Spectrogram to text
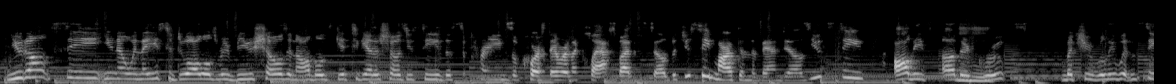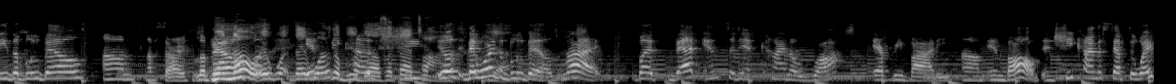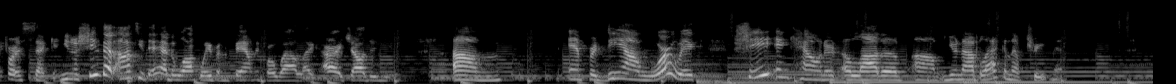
you don't see, you know, when they used to do all those revue shows and all those get together shows, you see the Supremes, of course, they were in a class by themselves, but you see Martha and the Vandellas, you'd see all these other mm-hmm. groups, but you really wouldn't see the Bluebelles. Um, I'm sorry, LaBelle. Well, no, it, they it's were the Bluebelles at that time. Was, they were yeah. the Bluebelles, right. But that incident kind of rocked everybody um, involved. And she kind of stepped away for a second. You know, she's that auntie that had to walk away from the family for a while, like, all right, y'all do you. Um, and for Dionne Warwick, she encountered a lot of um, you're not black enough treatment.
